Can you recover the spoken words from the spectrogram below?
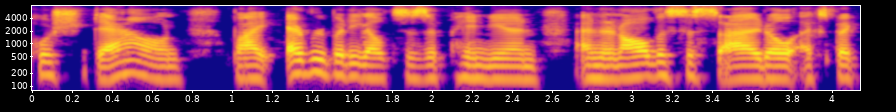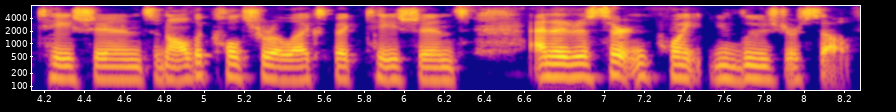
pushed down by everybody else's opinion and then all the societal expectations and all the cultural expectations. And at a certain point, you lose yourself.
